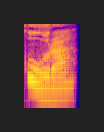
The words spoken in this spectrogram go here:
cura.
